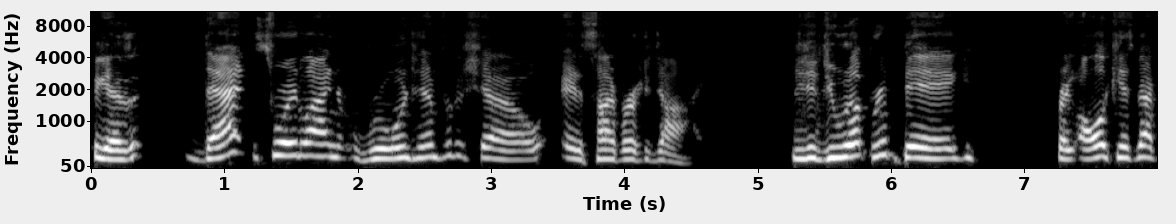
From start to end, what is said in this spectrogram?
Because that storyline ruined him for the show, and it's time for Eric to die. Need to do it up real big, bring all the kids back,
